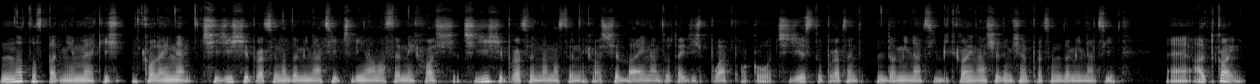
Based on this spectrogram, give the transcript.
no to spadniemy jakieś kolejne 30% na dominacji, czyli na następnej hoście. 30% na następnej hoście daje nam tutaj gdzieś pułap około 30% dominacji Bitcoina, 70% dominacji e, altcoinów.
